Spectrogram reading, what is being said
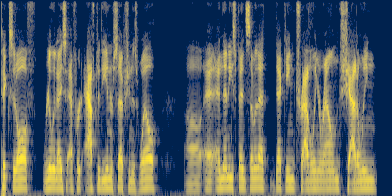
picks it off. Really nice effort after the interception as well. Uh, and, and, then he spent some of that, that game traveling around, shadowing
